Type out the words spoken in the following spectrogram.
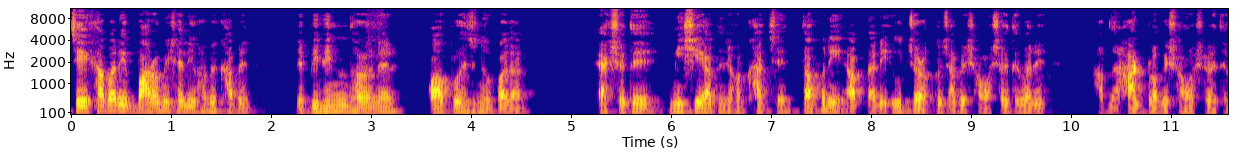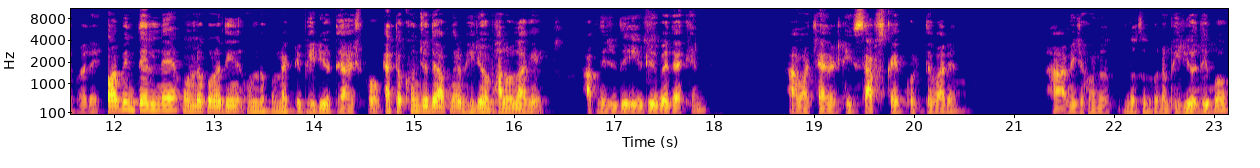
যে খাবারই বারো মিশালিভাবে খাবেন, যে বিভিন্ন ধরনের অপ্রয়োজনীয় উপাদান একসাথে মিশিয়ে আপনি যখন খাচ্ছেন, তখনই আপনার এই উচ্চ রক্তচাপের সমস্যা হতে পারে, আপনার হার্ট ব্লকের সমস্যা হতে পারে। সয়াবিন তেল নিয়ে অন্য কোনো দিন, অন্য কোনো একটি ভিডিওতে আসব। এতক্ষণ যদি আপনার ভিডিও ভালো লাগে, আপনি যদি ইউটিউবে দেখেন, আমার চ্যানেলটি সাবস্ক্রাইব করতে পারেন। আমি যখন নত- নতুন কোনো ভিডিও দিব,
